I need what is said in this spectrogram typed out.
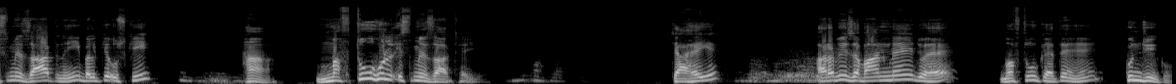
اس میں ذات نہیں بلکہ اس کی ہاں مفتوح الاسم ذات ہے یہ کیا ہے یہ عربی زبان میں جو ہے مفتو کہتے ہیں کنجی کو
